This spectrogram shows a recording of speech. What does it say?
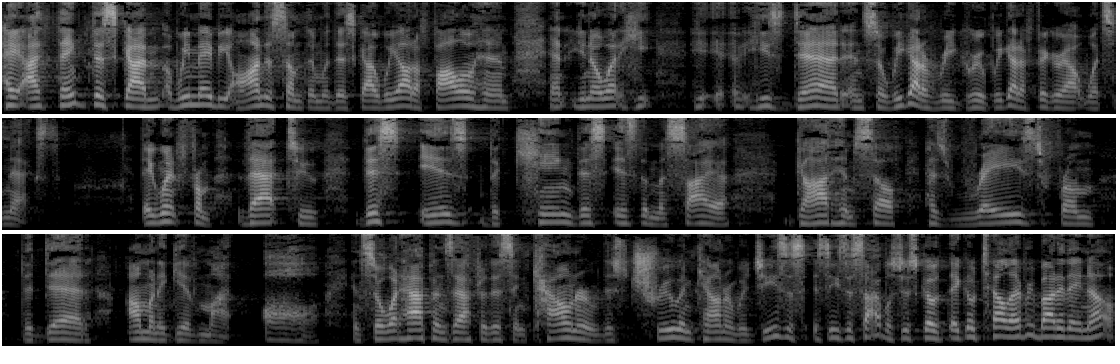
hey, I think this guy, we may be onto something with this guy. We ought to follow him. And you know what? He, he, he's dead, and so we got to regroup. We got to figure out what's next. They went from that to this is the king, this is the Messiah. God Himself has raised from the dead. I'm going to give my all. And so, what happens after this encounter, this true encounter with Jesus, is these disciples just go, they go tell everybody they know.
